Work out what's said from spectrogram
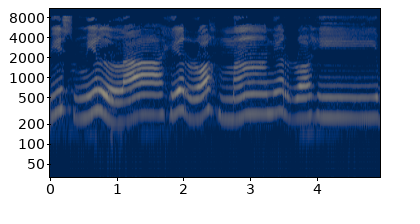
Bismillahirrahmanirrahim.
